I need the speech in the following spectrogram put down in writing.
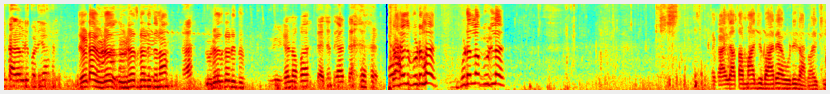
काढवडी पडूया व्हिडिओ व्हिडिओज काढतो ना? हा? व्हिडिओज काढतो व्हिडिओ नको त्याच्यात काय काय बुडलं? बुडलं बुडलं. काय आता माझी बारी आहे उडी घालवायची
